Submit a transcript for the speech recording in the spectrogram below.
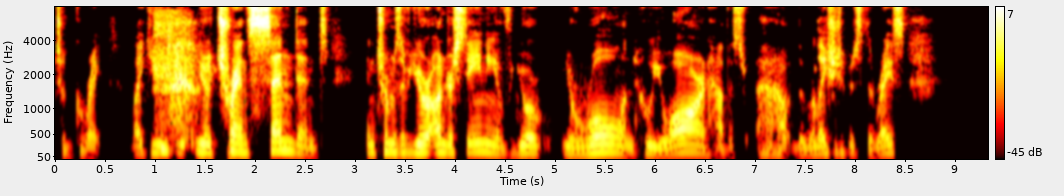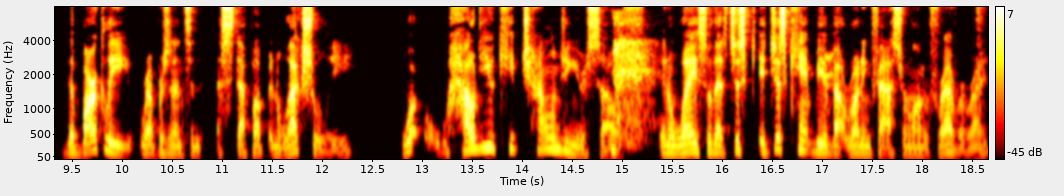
to great. Like you, you- you're transcendent in terms of your understanding of your your role and who you are and how this how the relationship is to the race. The Barkley represents an, a step up intellectually. What, how do you keep challenging yourself in a way so that it's just it just can't be about running faster and longer forever, right?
